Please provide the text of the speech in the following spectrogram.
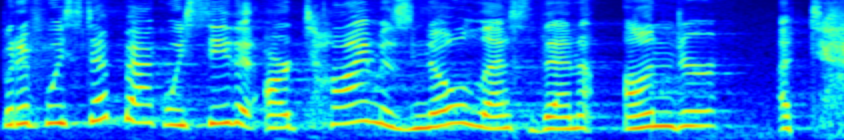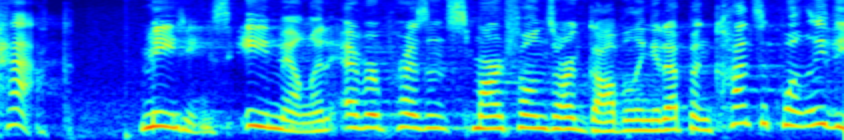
But if we step back, we see that our time is no less than under attack. Meetings, email, and ever present smartphones are gobbling it up, and consequently, the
